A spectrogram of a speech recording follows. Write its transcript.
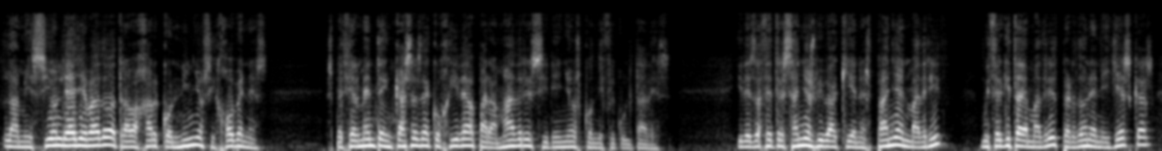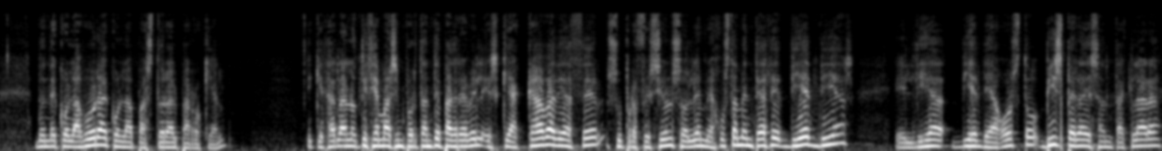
la misión le ha llevado a trabajar con niños y jóvenes, especialmente en casas de acogida para madres y niños con dificultades. Y desde hace tres años vive aquí en España, en Madrid, muy cerquita de Madrid, perdón, en Illescas, donde colabora con la pastoral parroquial. Y quizás la noticia más importante, Padre Abel, es que acaba de hacer su profesión solemne, justamente hace 10 días, el día 10 de agosto, víspera de Santa Clara,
